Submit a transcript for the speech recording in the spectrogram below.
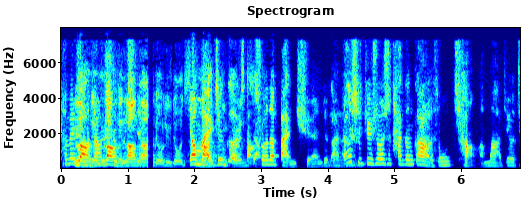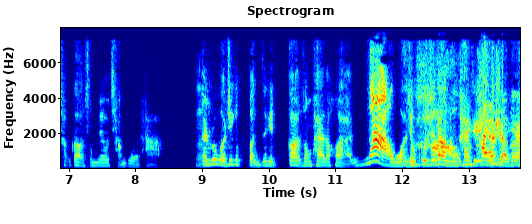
他为什么当时浪里会选浪当流里流气，要买这个小说的版权，对吧？嗯当时据说是他跟高晓松抢了嘛，结果抢高晓松没有抢过他。嗯但如果这个本子给高晓松拍的话，那我就不知道能拍成拍成什么样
